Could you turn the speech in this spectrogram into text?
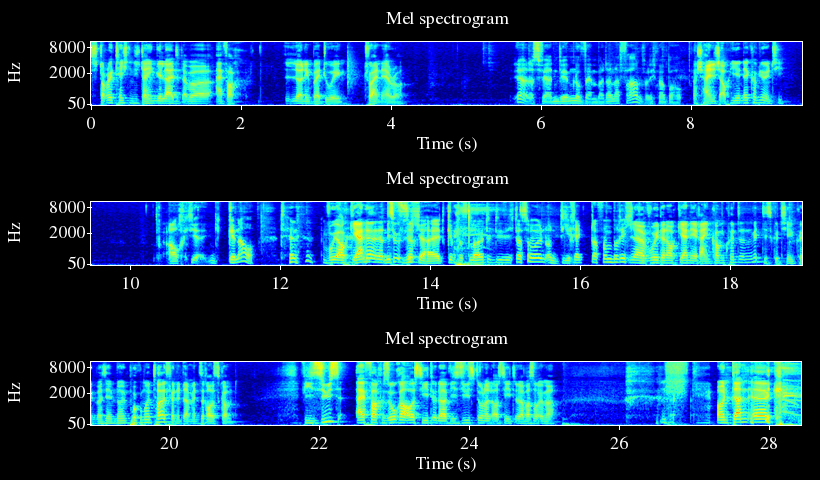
storytechnisch dahin geleitet, aber einfach Learning by Doing. Try and Error. Ja, das werden wir im November dann erfahren, würde ich mal behaupten. Wahrscheinlich auch hier in der Community. Auch hier, genau. Wo ihr auch gerne mit dazu. Sicherheit gibt es Leute, die sich das holen und direkt davon berichten. Ja, wo ihr dann auch gerne hier reinkommen könnt und mitdiskutieren könnt, was ihr im neuen Pokémon toll findet, dann, wenn es rauskommt. Wie süß einfach Sora aussieht oder wie süß Donald aussieht oder was auch immer. und dann äh,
